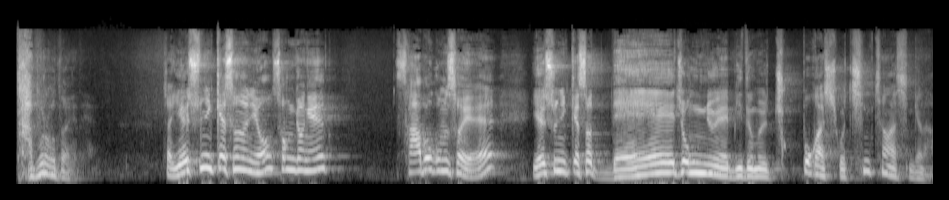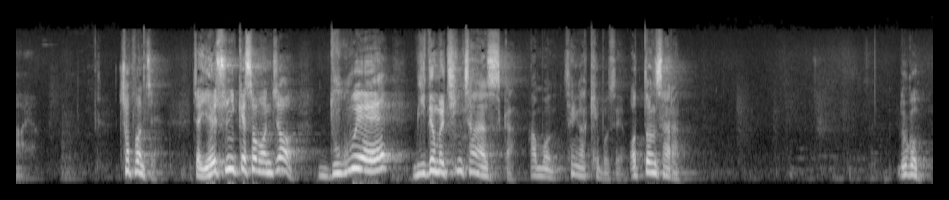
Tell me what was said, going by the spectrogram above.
답을 얻어야 돼요. 자, 예수님께서는요, 성경의 사복음서에 예수님께서 네 종류의 믿음을 축복하시고 칭찬하신 게 나와요. 첫 번째. 자, 예수님께서 먼저 누구의 믿음을 칭찬하셨을까? 한번 생각해 보세요. 어떤 사람? 누구?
